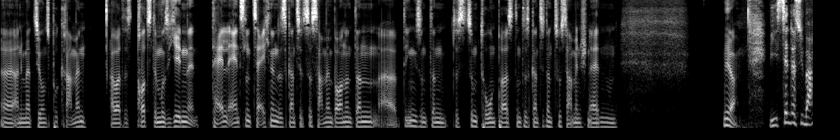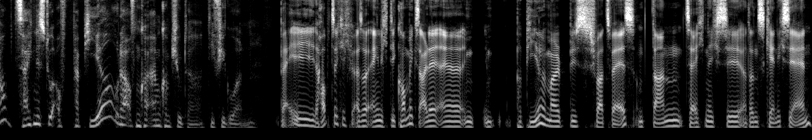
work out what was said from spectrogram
äh, Animationsprogrammen. Aber das, trotzdem muss ich jeden Teil einzeln zeichnen, das Ganze zusammenbauen und dann äh, Dings und dann das zum Ton passt und das Ganze dann zusammenschneiden. Und, ja. Wie ist denn das überhaupt? Zeichnest du auf Papier oder auf dem, am Computer die Figuren? Bei hauptsächlich, also eigentlich die Comics alle äh, im, im Papier, mal bis schwarz-weiß und dann zeichne ich sie, dann scanne ich sie ein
